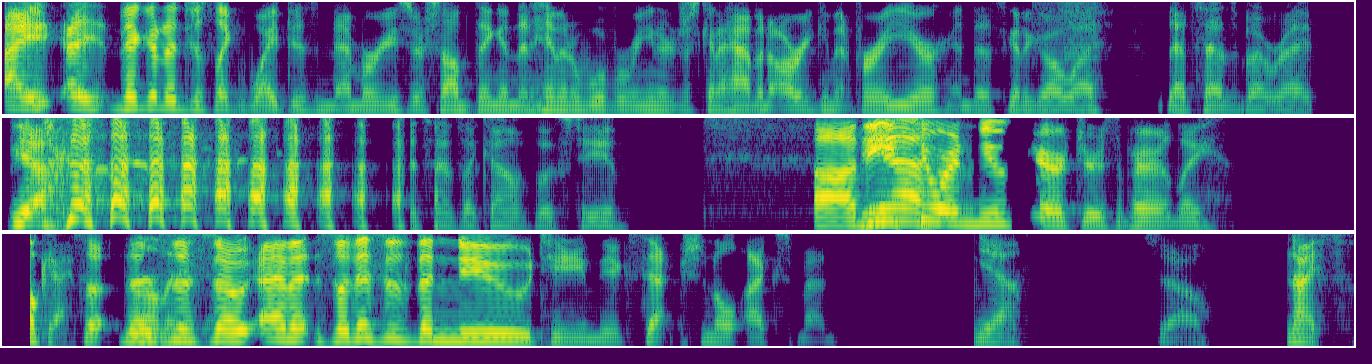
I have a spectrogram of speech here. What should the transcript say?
I, I they're gonna just like wipe his memories or something, and then him and Wolverine are just gonna have an argument for a year, and that's gonna go away. That sounds about right. Yeah. That sounds like comic books to you. uh, these Yeah. two are new characters apparently. Okay. So this is so Emmett, so this is the new team, the exceptional X Men. Yeah. So Nice.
